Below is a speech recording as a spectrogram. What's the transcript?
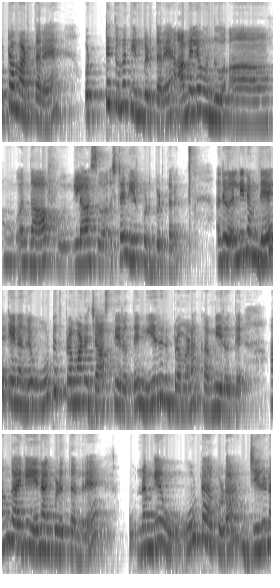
ಊಟ ಮಾಡ್ತಾರೆ, ಹೊಟ್ಟೆ ತುಂಬ ತಿಂದುಬಿಡ್ತಾರೆ ಆಮೇಲೆ ಒಂದು ಒಂದು ಹಾಫ್ ಗ್ಲಾಸು ಅಷ್ಟೇ ನೀರು ಕುಡಿದ್ಬಿಡ್ತಾರೆ ಅಂದರೆ ಅಲ್ಲಿ ನಮ್ಮ ದೇಹಕ್ಕೆ ಏನಂದರೆ ಊಟದ ಪ್ರಮಾಣ ಜಾಸ್ತಿ ಇರುತ್ತೆ, ನೀರಿನ ಪ್ರಮಾಣ ಕಮ್ಮಿ ಇರುತ್ತೆ. ಹಾಗಾಗಿ ಏನಾಗ್ಬಿಡುತ್ತೆ ಅಂದರೆ ನಮಗೆ ಊಟ ಕೂಡ ಜೀರ್ಣ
